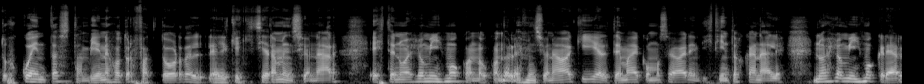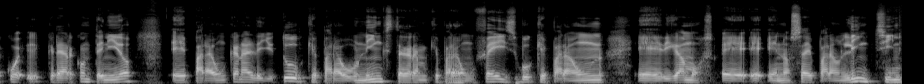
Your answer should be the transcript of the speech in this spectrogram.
tus cuentas también es otro factor del, que quisiera mencionar. Este no es lo mismo cuando, cuando les mencionaba aquí el tema de cómo se va a ver en distintos canales. No es lo mismo crear, eh, crear contenido eh, para un canal de YouTube que para un Instagram, que para un Facebook, que para un, digamos, no sé, para un LinkedIn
